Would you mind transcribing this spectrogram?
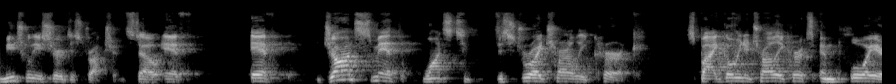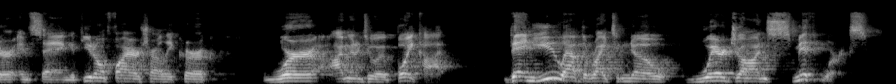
mutually assured destruction. So if if John Smith wants to destroy Charlie Kirk by going to Charlie Kirk's employer and saying, if you don't fire Charlie Kirk, we're I'm going to do a boycott. Then you have the right to know where John Smith works.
